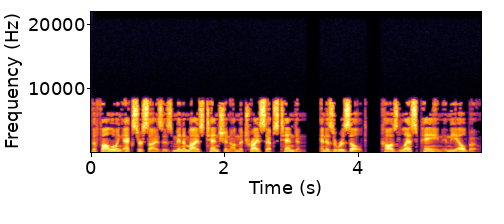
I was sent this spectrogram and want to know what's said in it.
the following exercises minimize tension on the triceps tendon, and as a result, cause less pain in the elbow.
